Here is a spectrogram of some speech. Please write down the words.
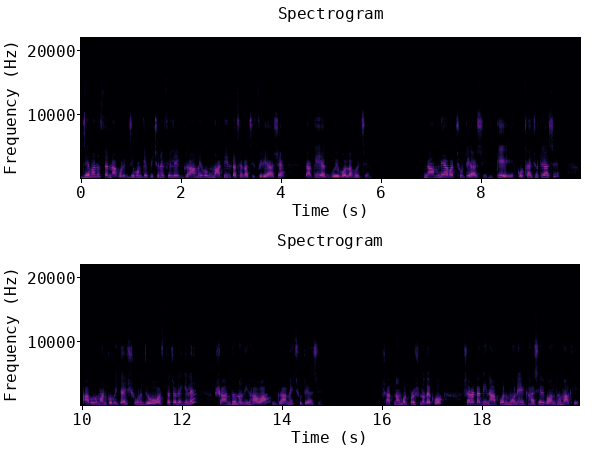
যে মানুষ তার নাগরিক জীবনকে পিছনে ফেলে গ্রাম এবং মাটির কাছাকাছি ফিরে আসে, তাকেই একগুয়ে বলা হয়েছে। নামলে আবার ছুটে আসে। কে? কোথায় ছুটে আসে? আবহমান কবিতায় সূর্য অস্তা চলে গেলে সান্ধ্য নদীর হাওয়া গ্রামে ছুটে আসে। সাত নম্বর প্রশ্ন দেখো, সারাটা দিন আপন মনে ঘাসের গন্ধ মাখে।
